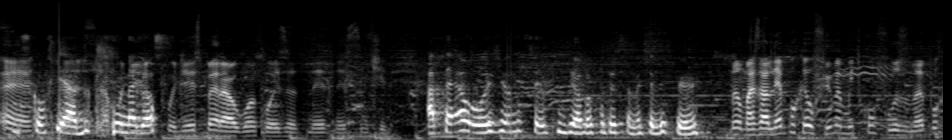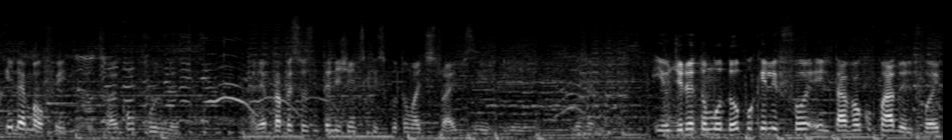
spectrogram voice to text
É, Desconfiado que podia, o negócio. Podia esperar alguma coisa nesse sentido. Até hoje eu não sei o que diabo aconteceu naquele filme. Não, mas ali é porque o filme é muito confuso, não é porque ele é mal feito. Só é confuso mesmo. Ali é pra pessoas inteligentes que escutam White Stripes e, e, e o diretor mudou porque ele foi. ele tava ocupado, ele foi,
